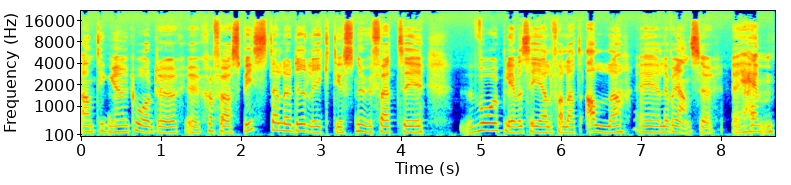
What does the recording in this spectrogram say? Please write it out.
antingen råder eh, chaufförsbrist eller dylikt just nu. För att eh, vår upplevelse är i alla fall att alla eh, leveranser eh, hem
